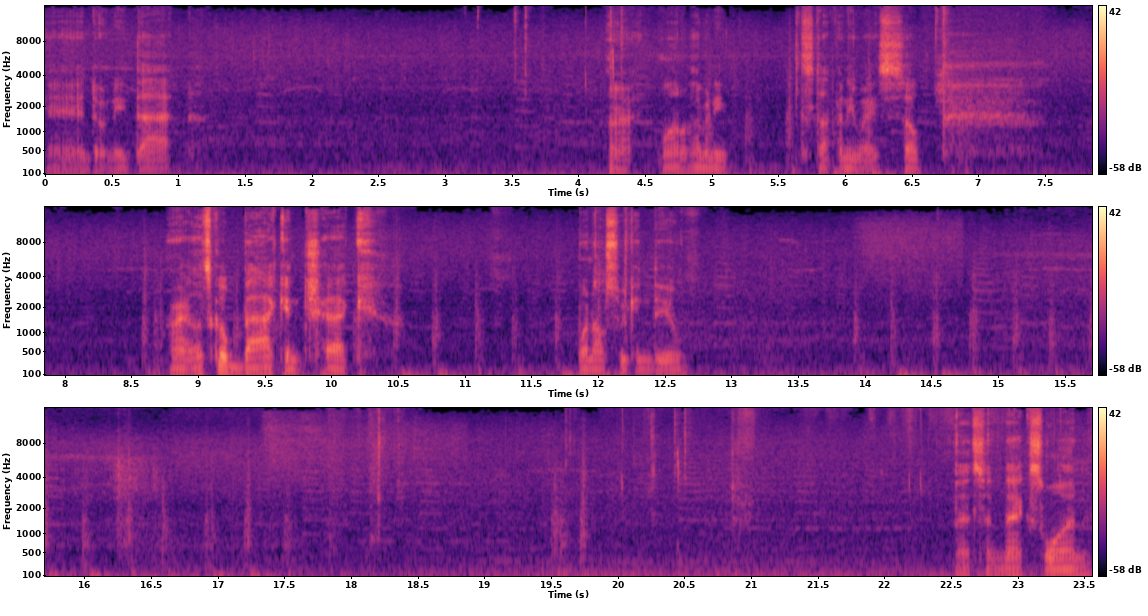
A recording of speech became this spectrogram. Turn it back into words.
And don't need that. Alright, well I don't have any stuff anyways, so... Alright, let's go back and check what else we can do. That's the next one.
